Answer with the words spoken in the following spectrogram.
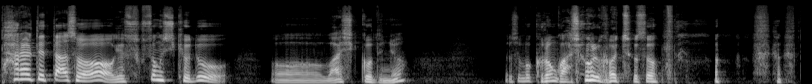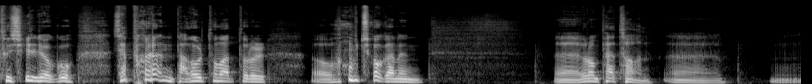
파랄 때 따서 숙성시켜도 어 맛있거든요. 그래서 뭐 그런 과정을 거쳐서 드시려고 새파란 방울토마토를 어, 훔쳐가는 에, 이런 패턴 에, 음,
